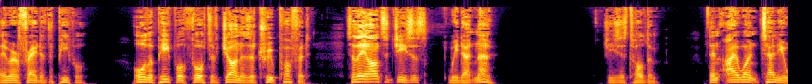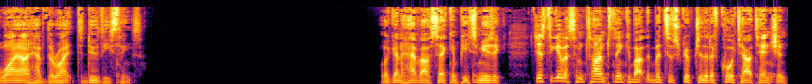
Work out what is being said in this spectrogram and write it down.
They were afraid of the people. All the people thought of John as a true prophet so they answered Jesus, We don't know. Jesus told them, Then I won't tell you why I have the right to do these things. We're going to have our second piece of music just to give us some time to think about the bits of scripture that have caught our attention.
